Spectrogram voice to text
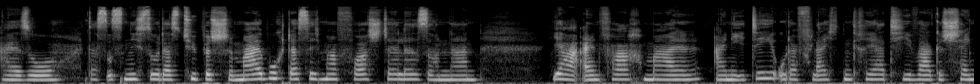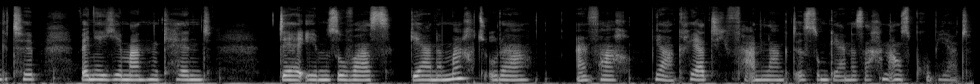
Also, das ist nicht so das typische Malbuch, das ich mal vorstelle, sondern ja, einfach mal eine Idee oder vielleicht ein kreativer Geschenktipp, wenn ihr jemanden kennt, der eben sowas gerne macht oder einfach ja, kreativ veranlagt ist und gerne Sachen ausprobiert.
